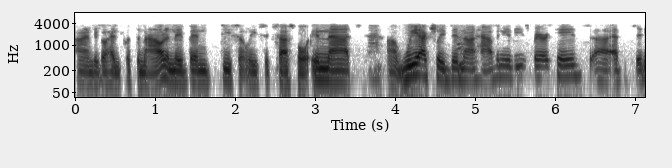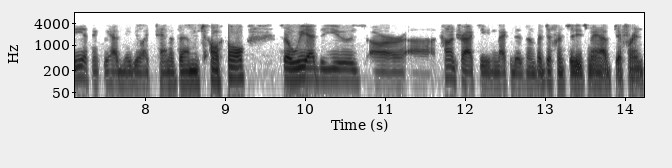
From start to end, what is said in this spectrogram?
time to go ahead and put them out, and they've been decently successful in that. Uh, we actually did not have any of these barricades uh, at the city. I think we had maybe like 10 of them total. So we had to use our uh, contracting mechanism, but different cities may have different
